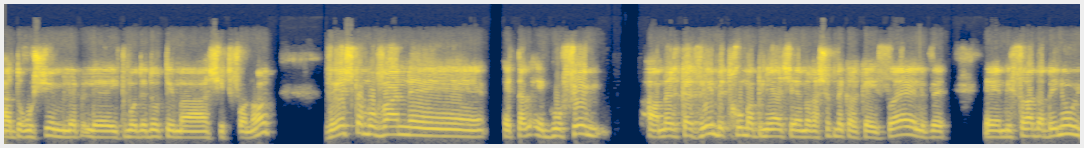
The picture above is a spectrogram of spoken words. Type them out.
הדרושים להתמודדות עם השיטפונות. ויש כמובן את הגופים המרכזיים בתחום הבנייה שהם רשות מקרקעי ישראל ומשרד הבינוי,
